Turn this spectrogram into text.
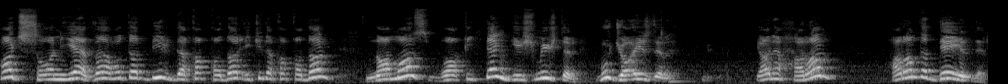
kaç saniye ve hatta bir dakika kadar, iki dakika kadar namaz vakitten geçmiştir. Bu caizdir. Yani haram, haram da değildir.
